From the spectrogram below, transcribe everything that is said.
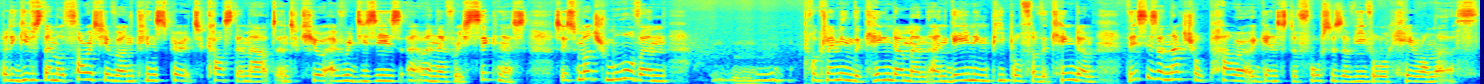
but he gives them authority over unclean spirit to cast them out and to cure every disease and every sickness. So it's much more than proclaiming the kingdom and, and gaining people for the kingdom. This is an actual power against the forces of evil here on earth.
